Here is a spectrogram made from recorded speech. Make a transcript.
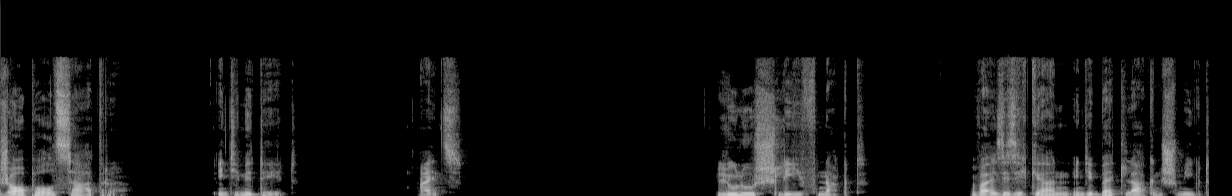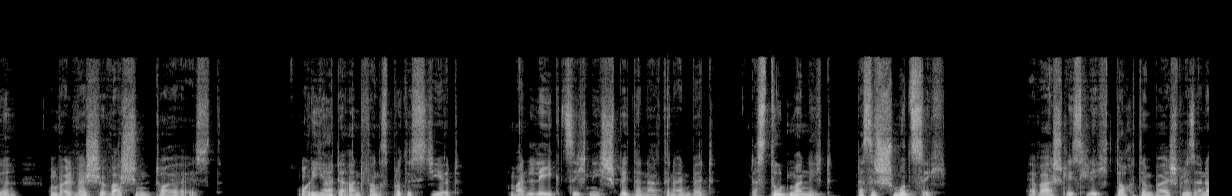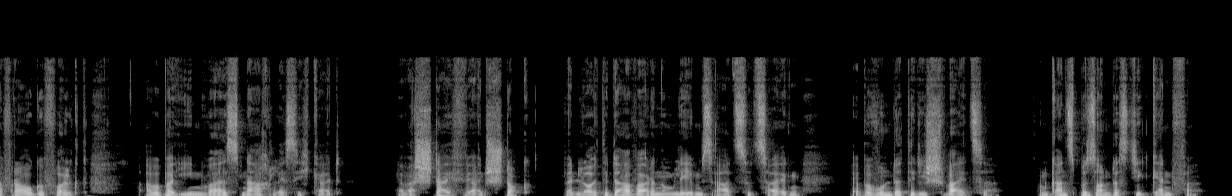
Jean-Paul Sartre Intimität 1 Lulu schlief nackt, weil sie sich gern in die Bettlaken schmiegte und weil Wäschewaschen teuer ist. Ori hatte anfangs protestiert. Man legt sich nicht splitternackt in ein Bett. Das tut man nicht. Das ist schmutzig. Er war schließlich doch dem Beispiel seiner Frau gefolgt, aber bei ihm war es Nachlässigkeit. Er war steif wie ein Stock wenn Leute da waren, um Lebensart zu zeigen. Er bewunderte die Schweizer und ganz besonders die Genfer.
